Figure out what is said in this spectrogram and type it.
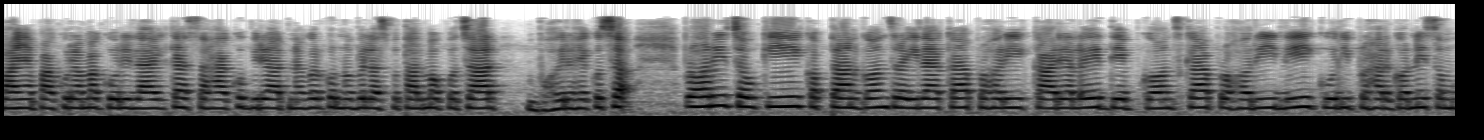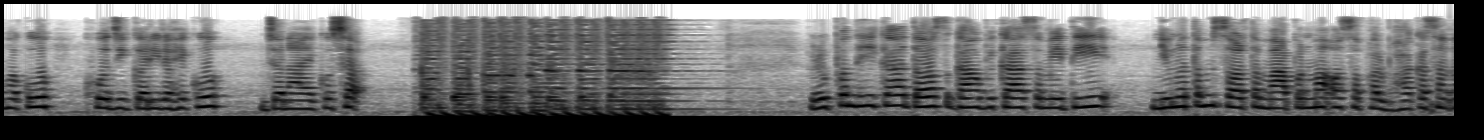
बायाँ पाखुरामा गोली लागेका शाहको विराटनगरको नोबेल अस्पतालमा उपचार भइरहेको छ। प्रहरी चौकी कप्तानगंज र इलाका प्रहरी कार्यालय देवगंजका प्रहरीले गोली प्रहार गर्ने समूहको खोजी गरिरहेको जनाएको छ। रूपन्देहीका दश गाउँ विकास समिति न्यूनतम शर्त मापनमा असफल भएका छन्।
